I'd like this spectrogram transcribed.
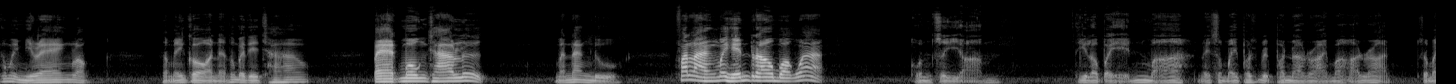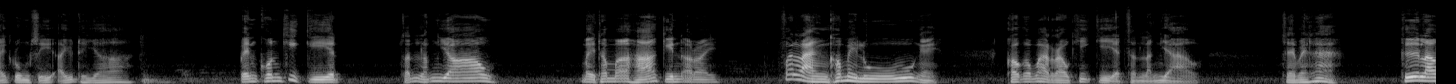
ก็ไม่มีแรงหรอก สมัยก่อนเนี่ยต้องไปแต่เช้าแปดโมงเช้าเลิก มานั่งดูฝรั่งไม่เห็นเราบอกว่า คนสยาม ที่เราไปเห็นมาในสมัยพระสมเด็จพระนารายมหาราช สมัยกรุงศรีอยุธยา เป็นคนขี้เกียจสันหลังยาว ไม่ทำมาหากินอะไรฝรั่งเขาไม่รู้ไงเขาก็ว่าเราขี้เกียจสันหลังยาว ใช่ไหมล่ะ คือเรา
